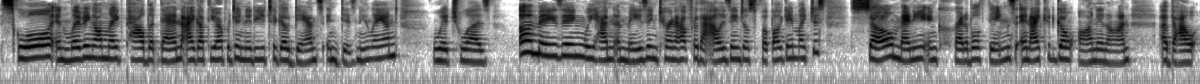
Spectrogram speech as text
school and living on Lake Powell. But then I got the opportunity to go dance in Disneyland, which was amazing. We had an amazing turnout for the Allie's Angels football game. Like, just so many incredible things. And I could go on and on about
